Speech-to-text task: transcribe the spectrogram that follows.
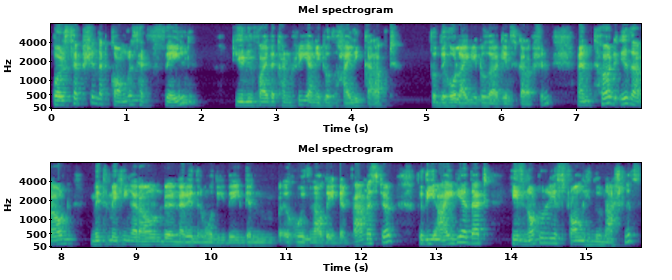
perception that Congress had failed to unify the country and it was highly corrupt. So the whole idea was against corruption. And third is around myth making around uh, Narendra Modi, the Indian, who is now the Indian Prime Minister. So the idea that he's not only a strong Hindu nationalist,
